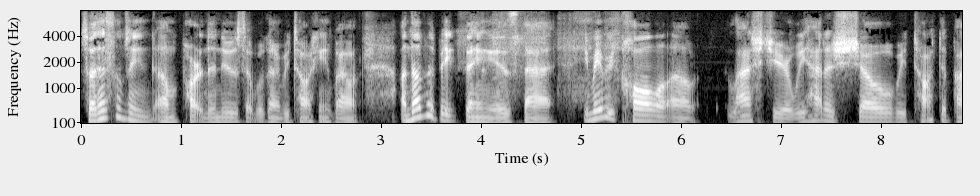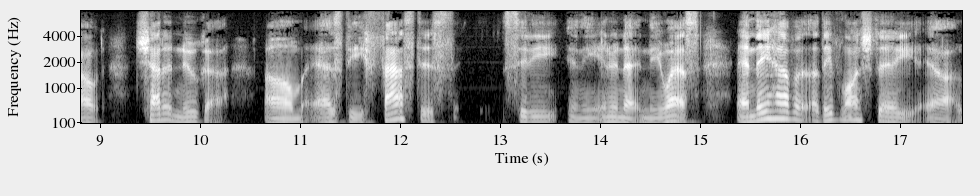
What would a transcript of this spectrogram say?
So that's something um, part of the news that we're going to be talking about. Another big thing is that you may recall uh, last year we had a show, we talked about Chattanooga. Um, as the fastest city in the internet in the U.S. And they have a they've launched a uh,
